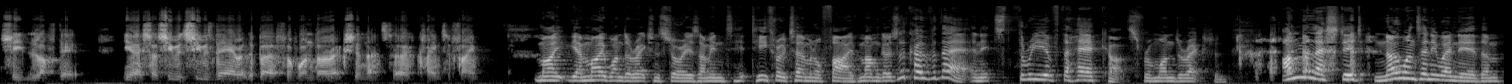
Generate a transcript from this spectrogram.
She loved it. Yeah, so she was she was there at the birth of One Direction. That's her claim to fame. My yeah, my One Direction story is I'm in Heathrow Terminal Five. Mum goes, look over there, and it's three of the haircuts from One Direction, unmolested. no one's anywhere near them.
